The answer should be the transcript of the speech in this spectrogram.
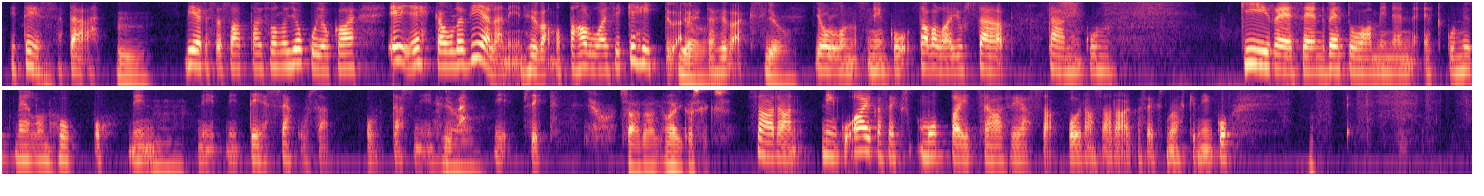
niin tee sä tämä. Mm. Vieressä saattaisi olla joku, joka ei ehkä ole vielä niin hyvä, mutta haluaisi kehittyä Joo. yhtä hyväksi. Joo. Jolloin niin kuin, tavallaan just tämä, tämä niin kuin kiireeseen vetoaminen, että kun nyt meillä on hoppu, niin, mm. niin, niin tee sä, kun sä oot tässä niin hyvä. Joo. Niin sit. Joo, saadaan aikaiseksi. saadaan niin kuin aikaiseksi, mutta itse asiassa voidaan saada aikaiseksi myöskin niin kuin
